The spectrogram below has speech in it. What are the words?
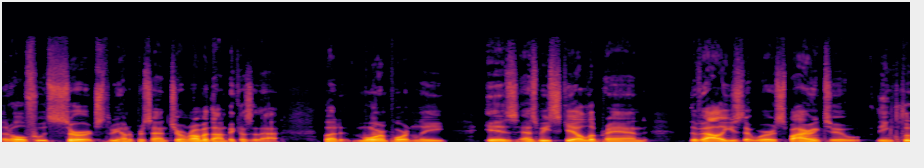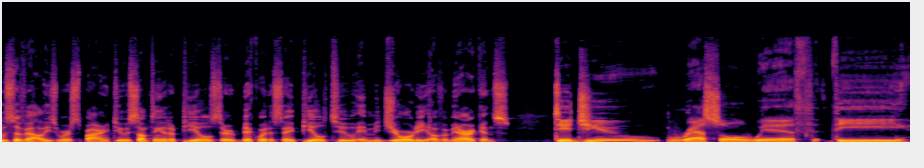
at Whole Foods surged 300% during Ramadan because of that. But more importantly, is as we scale the brand, the values that we're aspiring to, the inclusive values we're aspiring to, is something that appeals, they're ubiquitous. They appeal to a majority of Americans. Did you wrestle with the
